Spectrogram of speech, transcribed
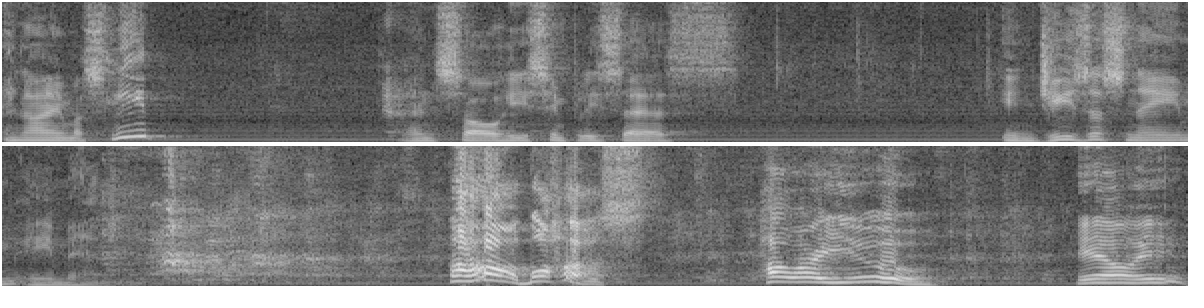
And I am asleep. And so he simply says, In Jesus' name, amen. oh, boss, how are you? You know, he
